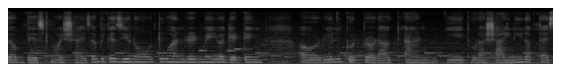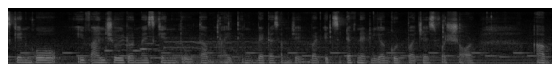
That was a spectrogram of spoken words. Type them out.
the best moisturizer because you know 200 में you are getting a really good product and ये थोड़ा shiny रखता है skin को if I'll show it on my skin तो तब I think better समझे but it's definitely a good purchase for sure अब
